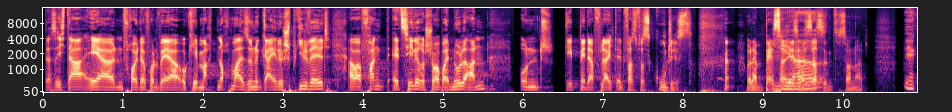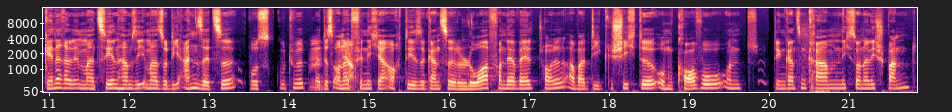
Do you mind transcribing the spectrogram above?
dass ich da eher ein Freund davon wäre, okay, macht nochmal so eine geile Spielwelt, aber fangt erzählerisch schon mal bei Null an und gebt mir da vielleicht etwas, was gut ist. Oder besser ist Ja. als das in Dishonored. Ja, generell im Erzählen haben sie immer so die Ansätze, wo es gut wird. Bei Dishonored ja. finde ich ja auch diese ganze Lore von der Welt toll, aber die Geschichte um Corvo und den ganzen Kram nicht sonderlich spannend.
